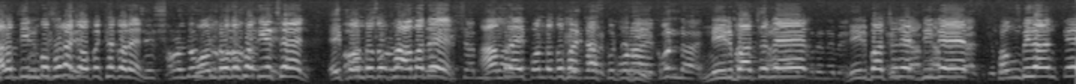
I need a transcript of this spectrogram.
আরও তিন বছর আগে অপেক্ষা করেন। পনেরো দফা দিয়েছেন। এই পনেরো দফা আমাদের। আমরা এই পনেরো দফায় কাজ করতেছি। নির্বাচনের। নির্বাচনের দিনের। সংবিধানকে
